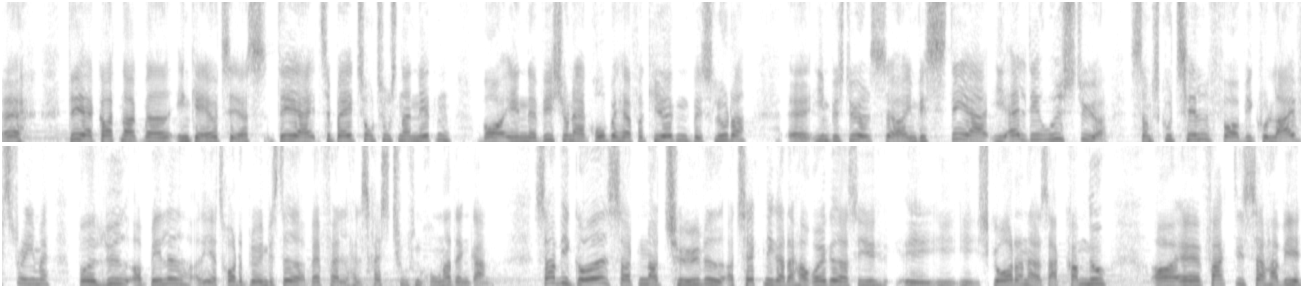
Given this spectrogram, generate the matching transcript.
Øh, det har godt nok været en gave til os. Det er tilbage i 2019, hvor en øh, visionær gruppe her fra kirken beslutter øh, i en bestyrelse at investere i alt det udstyr, som skulle til, for at vi kunne livestreame både lyd og billede. Og jeg tror, der blev investeret i hvert fald 50.000 kroner dengang. Så er vi gået sådan og tøvet, og teknikere, der har rykket os i, i, i, i skjorterne og sagt, kom nu, og øh, faktisk så har vi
